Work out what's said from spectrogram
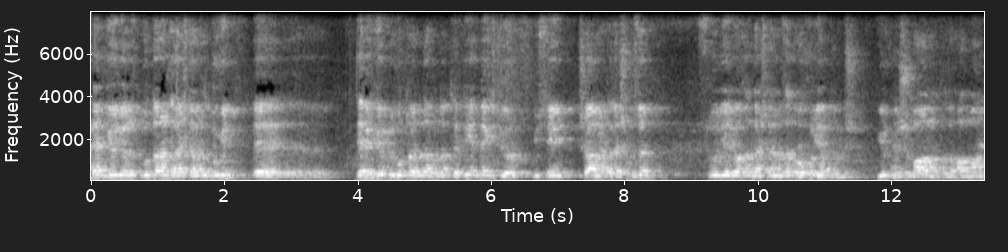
Hem görüyoruz muhtar arkadaşlarımız bugün e, Demirköprü muhtarını da buradan tebrik etmek istiyorum. Hüseyin Şahan arkadaşımızı Suriyeli vatandaşlarımıza da okul yaptırmış. Yurt dışı bağlantılı Alman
